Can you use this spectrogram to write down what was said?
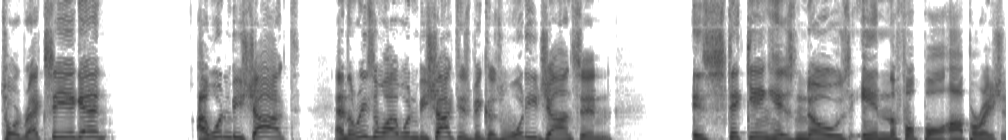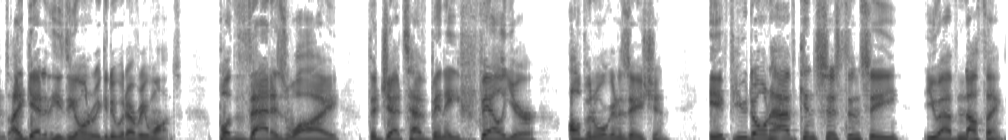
Toward Rexy again? I wouldn't be shocked. And the reason why I wouldn't be shocked is because Woody Johnson is sticking his nose in the football operations. I get it. He's the owner. He can do whatever he wants. But that is why the Jets have been a failure of an organization. If you don't have consistency, you have nothing.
